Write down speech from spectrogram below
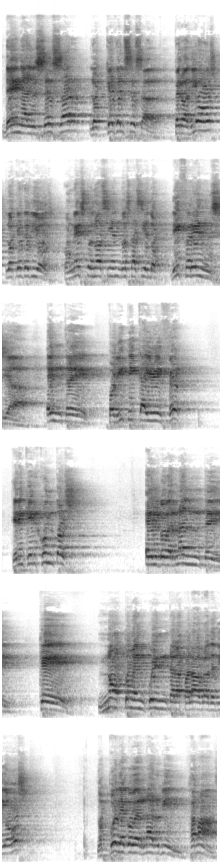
den al César lo que es del César, pero a Dios lo que es de Dios. Con esto no, no está haciendo diferencia entre política y fe. Tienen que ir juntos. El gobernante que no toma en cuenta la palabra de Dios no puede gobernar bien, jamás.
